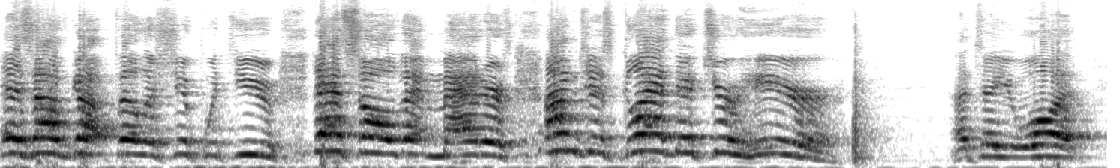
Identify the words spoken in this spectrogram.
as I've got fellowship with you. That's all that matters. I'm just glad that you're here. I tell you what,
